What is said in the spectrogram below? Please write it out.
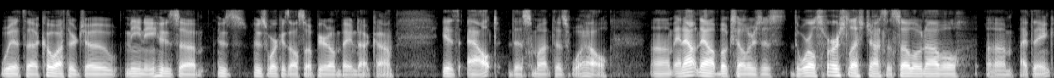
with uh, co-author Joe Meany, whose uh, whose whose work has also appeared on Baen.com, is out this month as well. Um, and out now at booksellers is the world's first Les Johnson solo novel, um, I think,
